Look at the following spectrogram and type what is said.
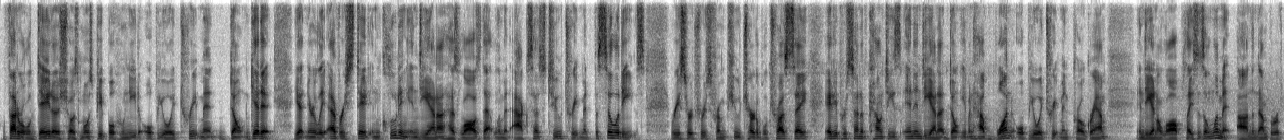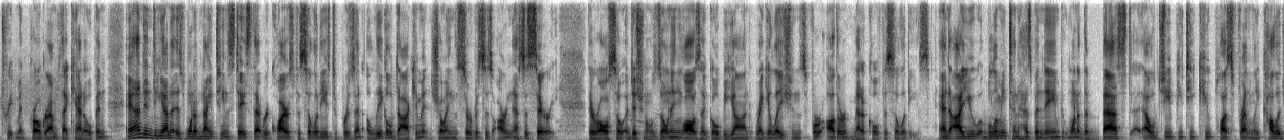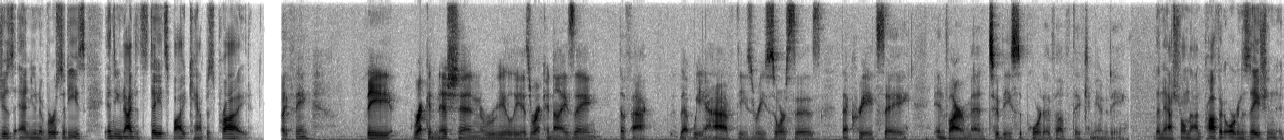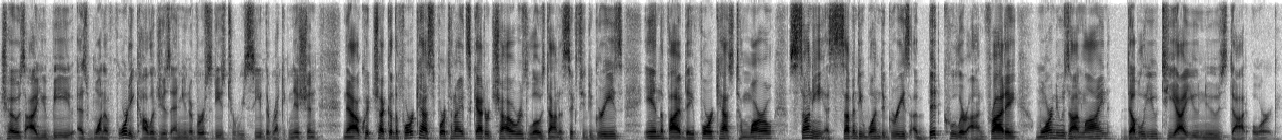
Federal data shows most people who need opioid treatment don't get it. Yet nearly every state, including Indiana, has laws that limit access to treatment facilities. Researchers from Pew Charitable Trust say 80% of counties in Indiana don't even have one opioid treatment program. Indiana law places a limit on the number of treatment programs that can open, and Indiana is one of 19 states that requires facilities to present a legal document showing the services are necessary. There are also additional zoning laws that go beyond regulations for other medical facilities. And IU Bloomington has been named one of the best LGBTQ plus friendly colleges and universities in the United States by Campus Pride. I think the recognition really is recognizing the fact that we have these resources that creates a environment to be supportive of the community. The national nonprofit organization chose IUB as one of 40 colleges and universities to receive the recognition. Now, a quick check of the forecast for tonight. Scattered showers, lows down to 60 degrees in the five day forecast. Tomorrow, sunny at 71 degrees, a bit cooler on Friday. More news online, WTIUnews.org.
